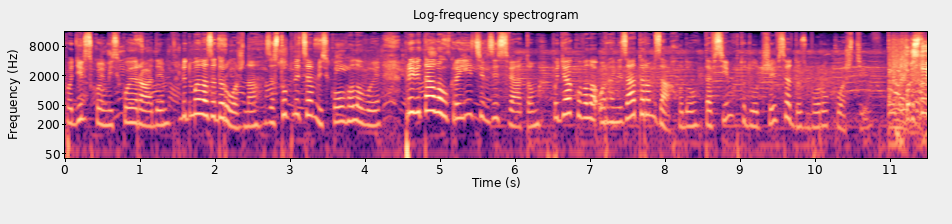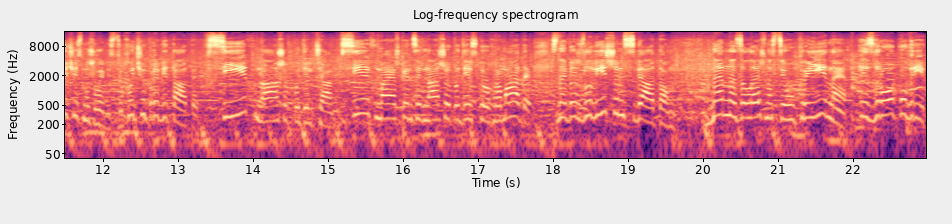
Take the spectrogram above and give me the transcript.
Подільської міської ради. Людмила Задорожна, заступниця міського голови, привітала українців зі святом, подякувала організаторам заходу та всім, хто долучився до збору коштів. Користуючись можливістю, хочу привітати всіх наших подільчан, всіх мешканців нашої подільської громади з найважливішим святом Днем Незалежності України. І з року в рік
